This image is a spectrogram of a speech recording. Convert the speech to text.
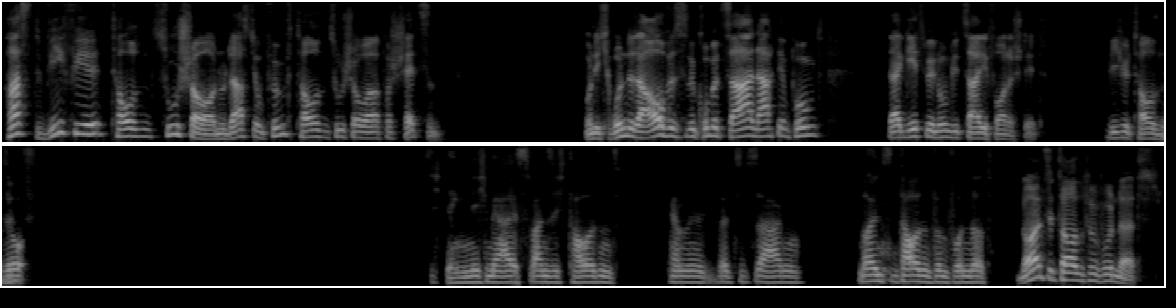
Fast wie viel tausend Zuschauer? Du darfst dich um 5000 Zuschauer verschätzen. Und ich runde da auf, es ist eine krumme Zahl nach dem Punkt. Da geht es mir nur um die Zahl, die vorne steht. Wie viel tausend So. sind's? Ich denke nicht mehr als 20.000. Kann mir, würde jetzt sagen, 19.500. 19.500.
